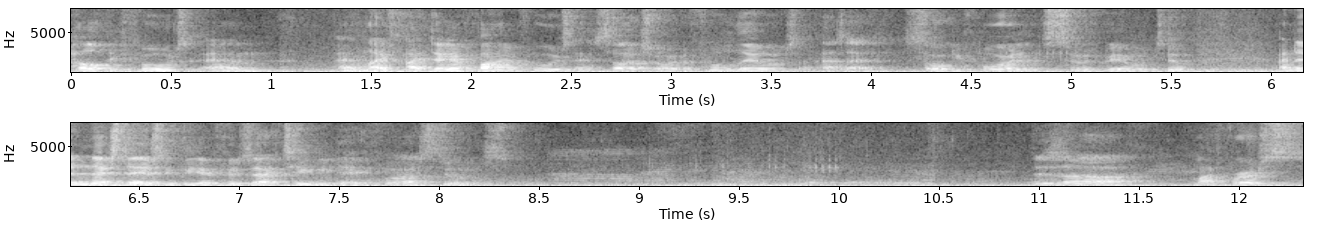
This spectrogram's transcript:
healthy foods and and like identifying foods and such, or the food labels, as I saw before, and students be able to. And the next day is gonna be a physical activity day for our students. This is uh, my first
